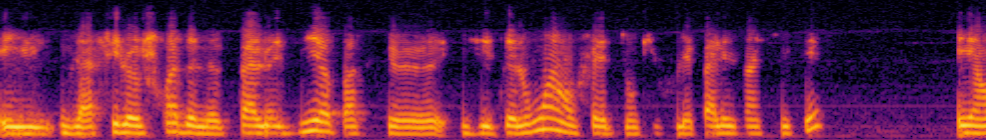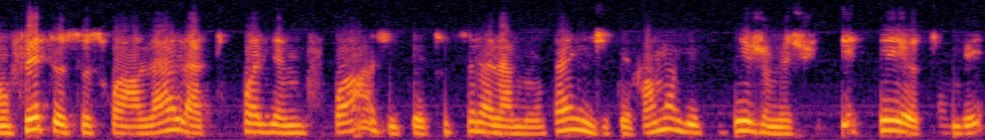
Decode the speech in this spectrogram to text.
et il a fait le choix de ne pas le dire parce qu'ils étaient loin en fait, donc il voulait pas les inquiéter. Et en fait, ce soir-là, la troisième fois, j'étais toute seule à la montagne, j'étais vraiment décidée, je me suis laissée euh, tomber.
